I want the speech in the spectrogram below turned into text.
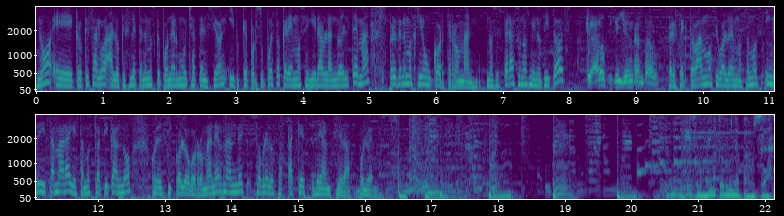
¿no? Eh, creo que es algo a lo que sí le tenemos que poner mucha atención y que por supuesto queremos seguir hablando del tema, pero tenemos que ir a un corte, Román. ¿Nos esperas unos minutitos? Claro que sí, yo encantado. Perfecto, vamos y volvemos. Somos Ingrid y Tamara y estamos platicando con el psicólogo Román Hernández sobre los ataques de ansiedad. Volvemos. Es momento de una pausa.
